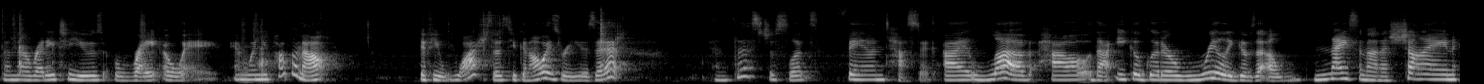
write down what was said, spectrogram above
then they're ready to use right away. And when you pop them out, if you wash this, you can always reuse it. And this just looks fantastic. I love how that Eco Glitter really gives it a nice amount of shine.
